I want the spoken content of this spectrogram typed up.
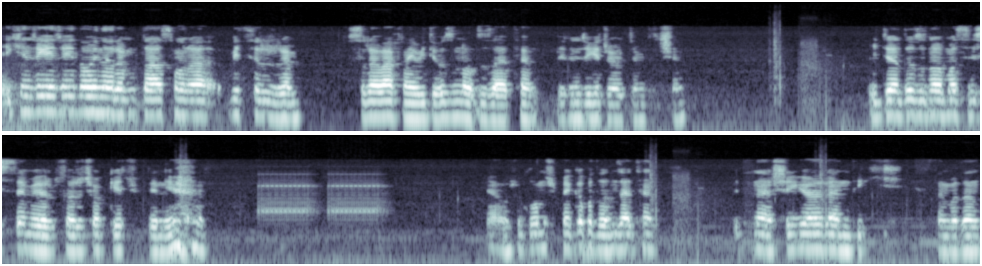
İkinci geceyi de oynarım. Daha sonra bitiririm. Kusura bakmayın video uzun oldu zaten. Birinci gece öldüğümüz için. Videonun uzun olmasını istemiyorum. Sonra çok geç yükleniyor. ya şu konuşmayı kapatalım zaten. Bütün her şeyi öğrendik. İstemeden.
